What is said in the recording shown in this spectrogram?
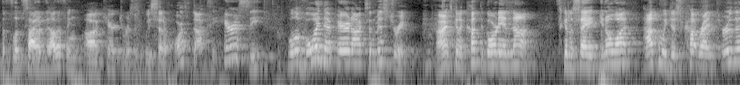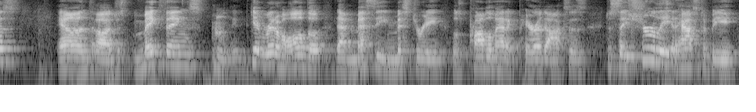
the flip side of the other thing, uh, characteristic we said of orthodoxy, heresy will avoid that paradox and mystery. All right, it's going to cut the Gordian knot. It's going to say, you know what? How can we just cut right through this and uh, just make things, get rid of all of the, that messy mystery, those problematic paradoxes? Just say, surely it has to be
